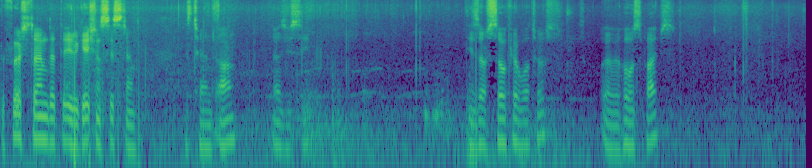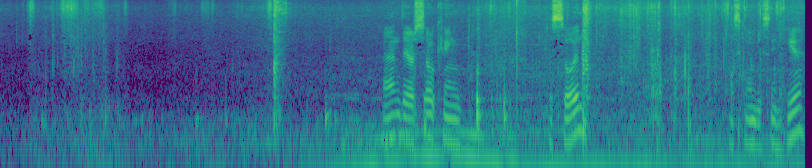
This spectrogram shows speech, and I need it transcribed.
the first time that the irrigation system is turned on as you see these are soaker waters uh, hose pipes. And they are soaking the soil. As can be seen here.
